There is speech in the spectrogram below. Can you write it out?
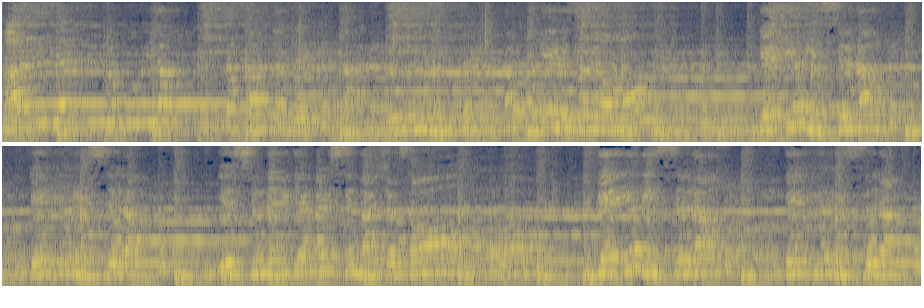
할렐루야 응답받았네 나는 응답받게 했어요. 깨어 있으라 깨어 있으라. 예수에게 말씀하셔서 깨어 있으라 깨어 있으라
